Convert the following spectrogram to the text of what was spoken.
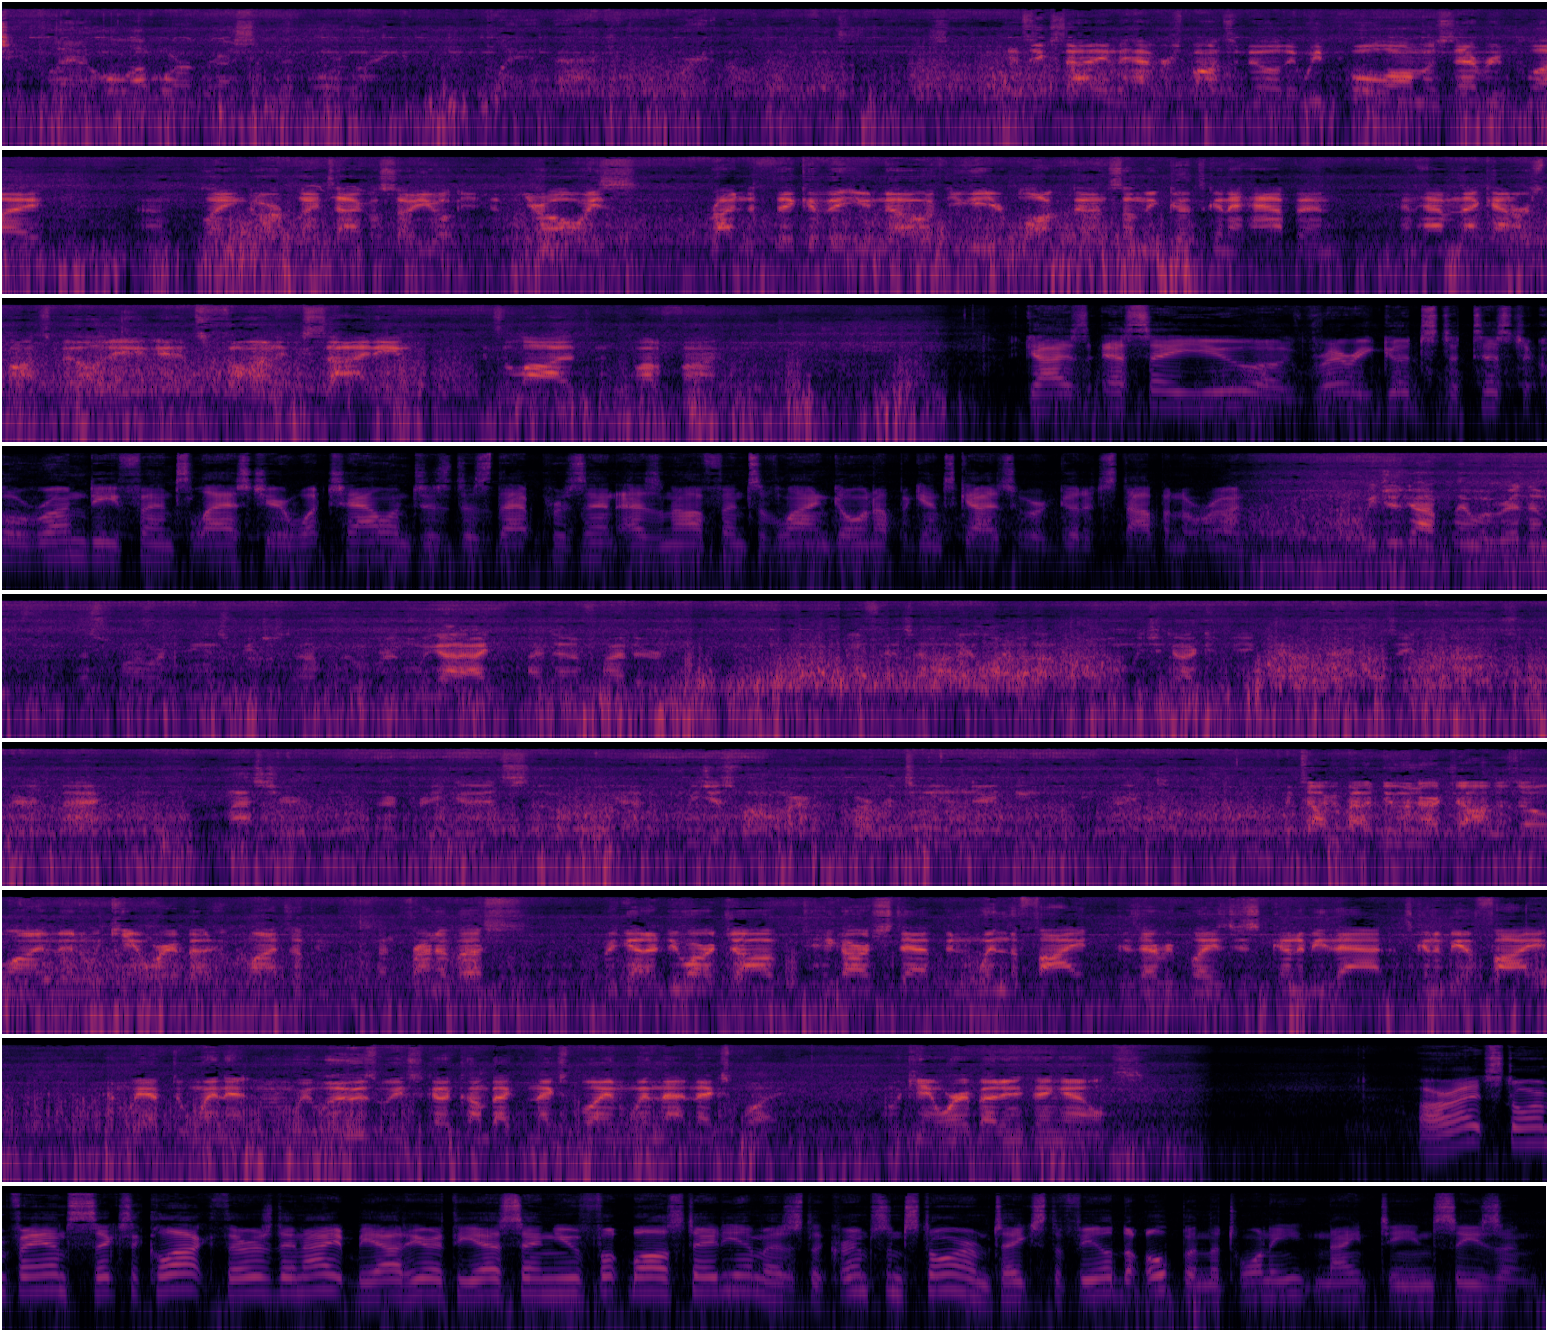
you play a whole lot more aggressive and more like playing back and worrying about the It's exciting to have responsibility. We pull almost every play, uh, playing guard, playing tackle, so you, you're always right in the thick of it. You know if you get your block done, something good's going to happen. And having that kind of responsibility, it's fun, exciting. It's a lot. It's a lot of fun. Guys, SAU, a very good statistical run defense last year. What challenges does that present as an offensive line going up against guys who are good at stopping the run? We just got to play with rhythm. That's one of our things. We just got to play with rhythm. We got to identify their defense and how they line up. We just got to communicate with them because they got some back. Last year, they're pretty good. So, yeah, we just follow our, our routine and everything will be great. We talk about doing our job as O-linemen. We can't worry about who lines up in front of us we got to do our job, take our step, and win the fight because every play is just going to be that. It's going to be a fight, and we have to win it. And when we lose, we just got to come back the next play and win that next play. We can't worry about anything else. All right, Storm fans, 6 o'clock Thursday night. Be out here at the SNU football stadium as the Crimson Storm takes the field to open the 2019 season.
